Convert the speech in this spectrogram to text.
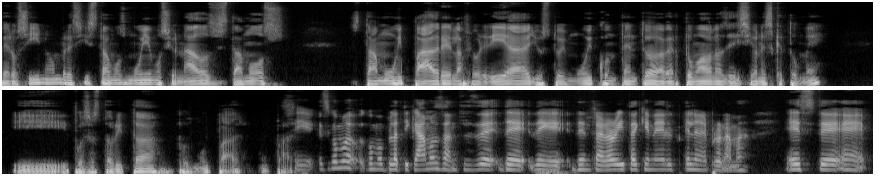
pero sí, no, hombre, sí estamos muy emocionados, estamos, está muy padre la florería, yo estoy muy contento de haber tomado las decisiones que tomé y pues hasta ahorita, pues muy padre, muy padre. Sí, es como, como platicamos antes de, de, entrar ahorita aquí en el, en el programa. Este, eh,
